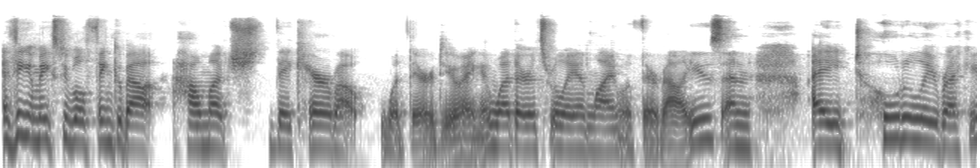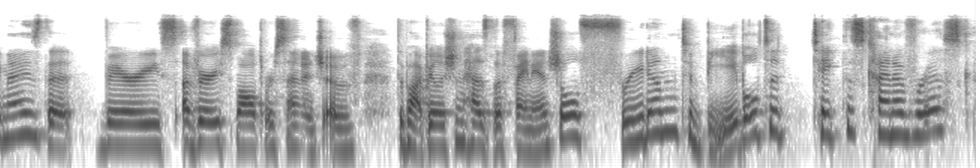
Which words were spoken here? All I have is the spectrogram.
I think it makes people think about how much they care about what they're doing and whether it's really in line with their values. And I totally recognize that very a very small percentage of the population has the financial freedom to be able to take this kind of risk.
